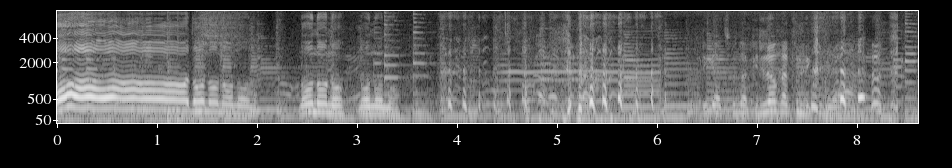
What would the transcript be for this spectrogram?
어어어어. 노노노노. 노노노 노노노. 우리가 존나 빌런 같은 느낌이야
